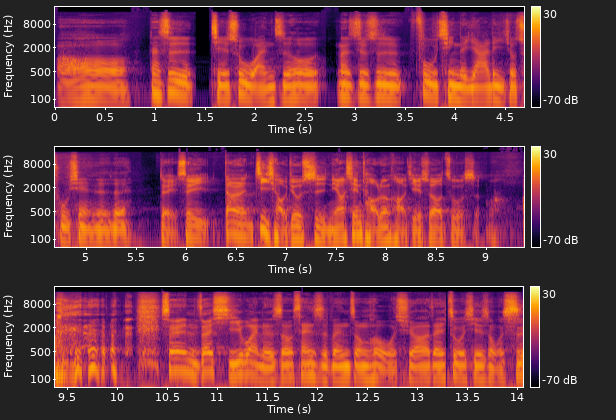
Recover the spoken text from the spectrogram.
哦，但是结束完之后，那就是父亲的压力就出现，对不对？对，所以当然技巧就是你要先讨论好结束要做什么。所以你在洗碗的时候，三十分钟后，我需要再做些什么事？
